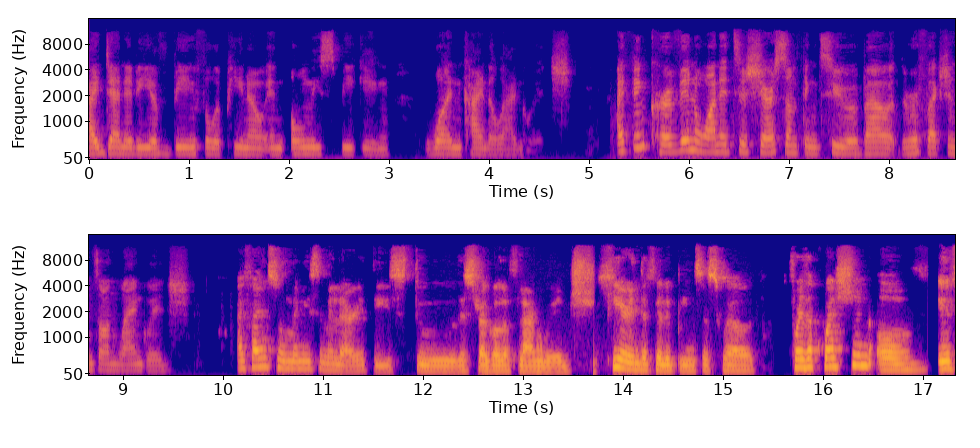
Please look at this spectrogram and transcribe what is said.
identity of being Filipino and only speaking one kind of language. I think Kervin wanted to share something too about the reflections on language. I find so many similarities to the struggle of language here in the Philippines as well. For the question of if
